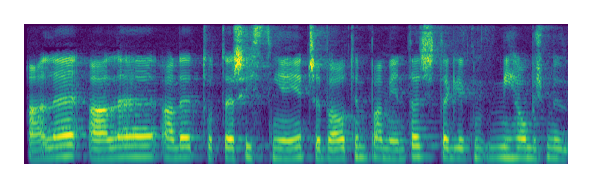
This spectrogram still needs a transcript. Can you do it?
ale, ale, ale to też istnieje, trzeba o tym pamiętać. Tak jak Michał byśmy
